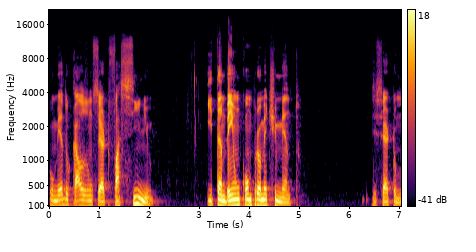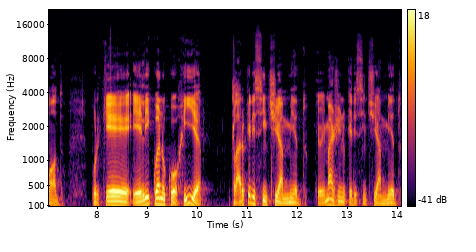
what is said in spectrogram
O medo causa um certo fascínio e também um comprometimento, de certo modo. Porque ele, quando corria, claro que ele sentia medo. Eu imagino que ele sentia medo.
